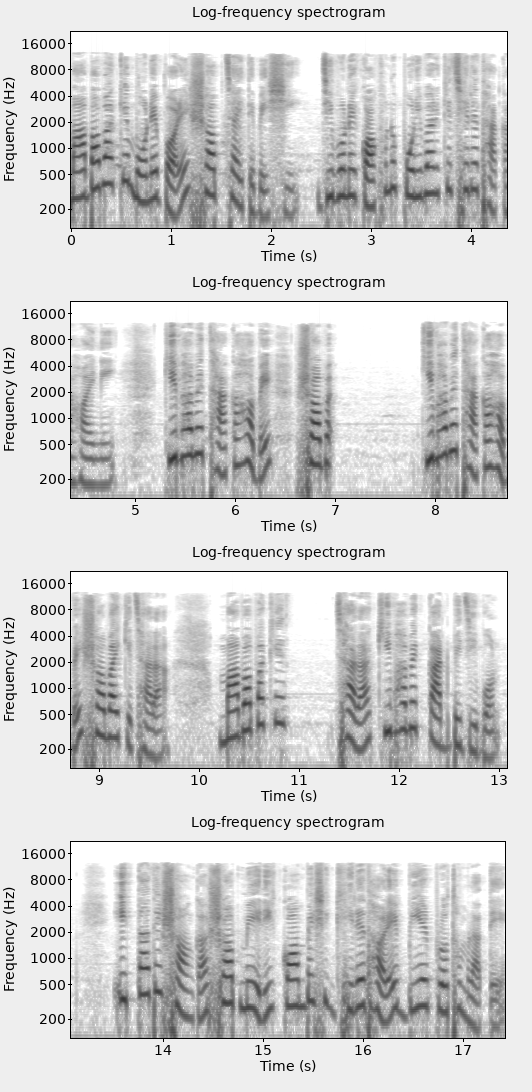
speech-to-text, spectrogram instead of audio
মা বাবাকে মনে পড়ে সব চাইতে বেশি। জীবনে কখনো পরিবারকে ছেড়ে থাকা হয়নি। কীভাবে থাকা হবে সবাই কীভাবে থাকা হবে সবাইকে ছাড়া? মা বাবাকে ছাড়া কীভাবে কাটবে জীবন? ইত্যাদি শঙ্কা সব মেয়েরই কম বেশি ঘিরে ধরে বিয়ের প্রথম রাতে।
